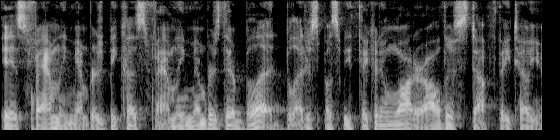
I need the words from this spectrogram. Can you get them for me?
is family members because family members their blood. Blood is supposed to be thicker than water, all this stuff they tell you.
